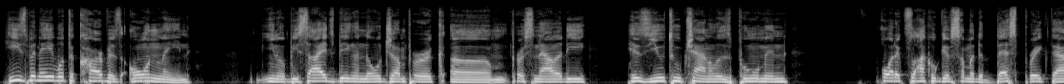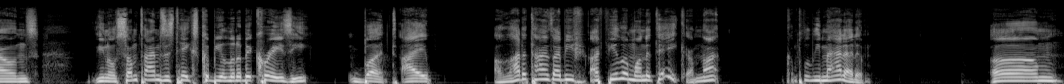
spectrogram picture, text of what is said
he's been able to carve his own lane. You know, besides being a no jumper um, personality, his YouTube channel is booming. Poetik Flakko gives some of the best breakdowns. You know, sometimes his takes could be a little bit crazy, but I, a lot of times I be I feel him on the take. I'm not completely mad at him. Um,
